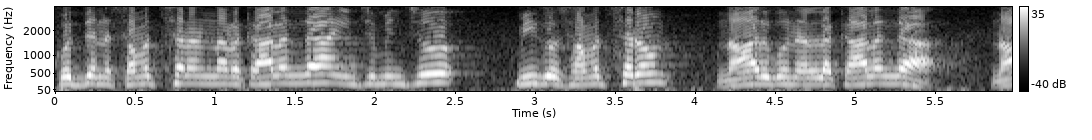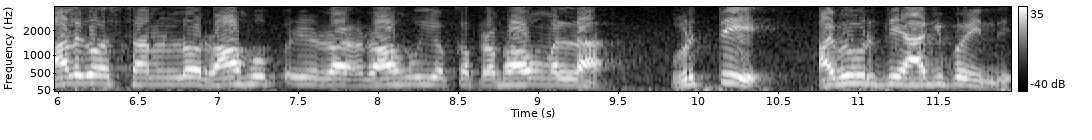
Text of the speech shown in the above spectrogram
కొద్దిన సంవత్సరంన్నర కాలంగా ఇంచుమించు మీకు సంవత్సరం నాలుగు నెలల కాలంగా నాలుగవ స్థానంలో రాహు రాహు యొక్క ప్రభావం వల్ల వృత్తి అభివృద్ధి ఆగిపోయింది.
